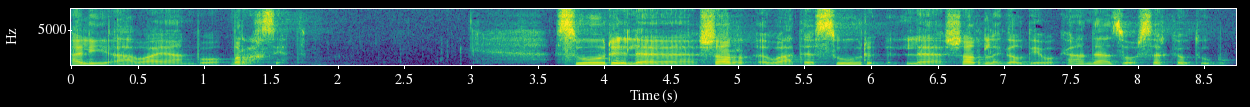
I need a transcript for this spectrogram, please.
هەلی ئاوایان بۆ بڕەخسێت. سوور لە شەڕ واتە سوور لە شەڕ لەگەڵ دێوەکاندا زۆر سەرکەوتوو بوو.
